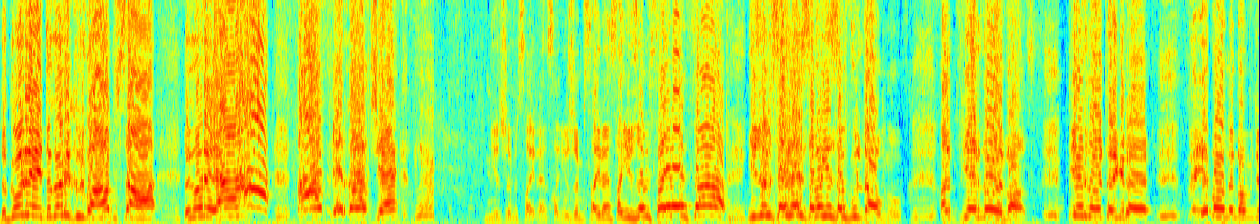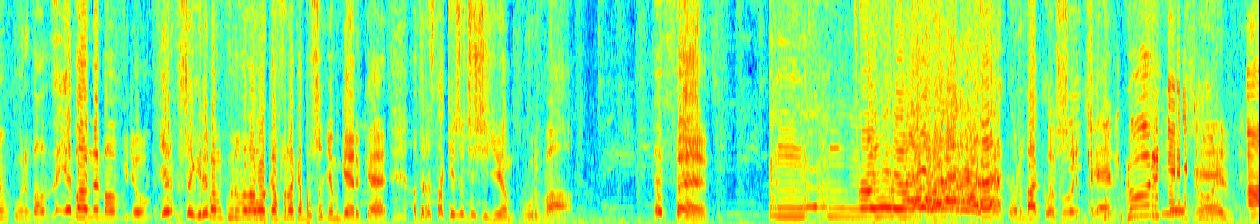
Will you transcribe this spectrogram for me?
Do góry, do góry kurwa, apsa! Do góry, a! A, wpierdalam cię! Nie żyjemy silensa, nie żyjemy silensa, nie żyjemy silensa! Nie żyjemy silensa, bo nie znam cooldownów! Ale pierdolę was! Pierdolę tę grę! Wyjebane mam w nią kurwa, wyjebane mam w nią! Pier przegrywam kurwa na łoka fraka poprzednią gierkę! A teraz takie rzeczy się dzieją kurwa! FF! Kurwa, kusiciel! Górnie, kurwa!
